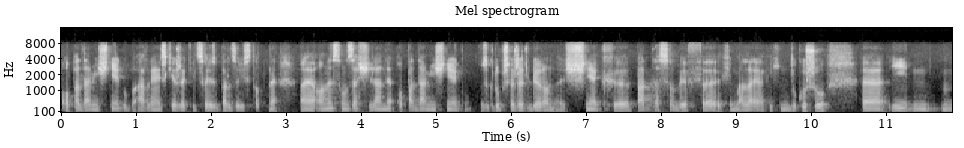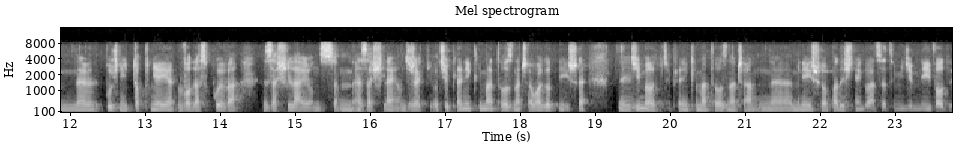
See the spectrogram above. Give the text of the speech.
opadami śniegu, bo afgańskie rzeki, co jest bardzo istotne, one są zasilane opadami śniegu. Z grubsza rzecz biorąc, śnieg pada sobie w Himalajach i Hindukuszu i później topnieje, woda spływa, zasilając, zasilając rzeki. Ocieplenie klimatu oznacza łagodniejsze zimy, ocieplenie klimatu oznacza e, mniejsze opady śniegu, a za tym idzie mniej wody.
